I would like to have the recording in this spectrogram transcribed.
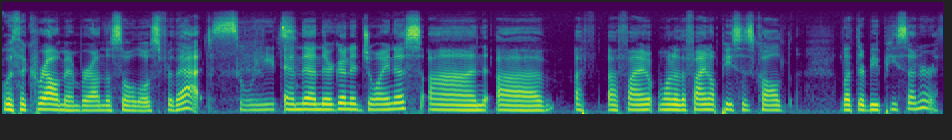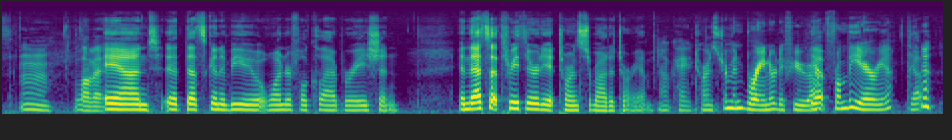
with a chorale member on the solos for that. Sweet. And then they're going to join us on uh, a, a fi- one of the final pieces called "Let There Be Peace on Earth." Mm, love it. And it, that's going to be a wonderful collaboration. and that's at 3:30 at Tornstrom Auditorium. Okay, Tornstrom and Brainerd, if you're Yep. from the area. Yep.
